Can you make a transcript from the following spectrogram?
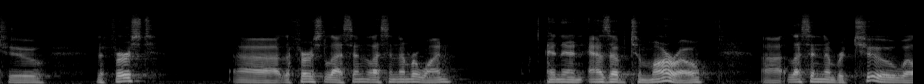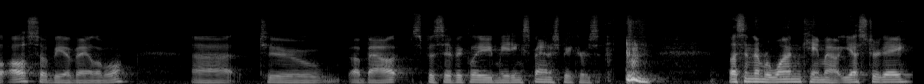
to the first uh, the first lesson, lesson number one. And then as of tomorrow, uh, lesson number two will also be available uh, to about specifically meeting Spanish speakers. lesson number one came out yesterday,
